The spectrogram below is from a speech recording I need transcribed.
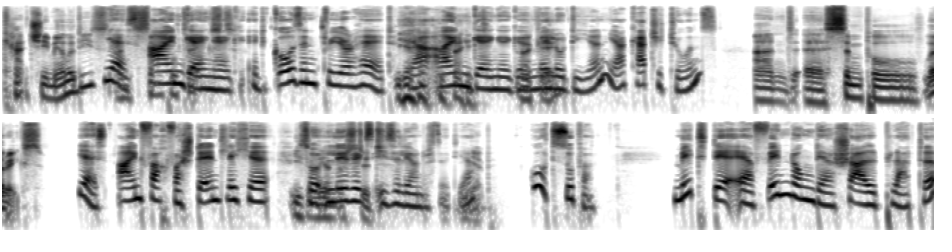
catchy melodies. yes, eingängig. text. It goes into your head. Yeah, Ja, right. eingängige Okay. Melodien, ja, catchy tunes. and uh, simple lyrics. Yes, einfach verständliche, so Easily lyrics understood. easily understood, ja. Yep. Gut, super. Mit der Erfindung der Schallplatte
